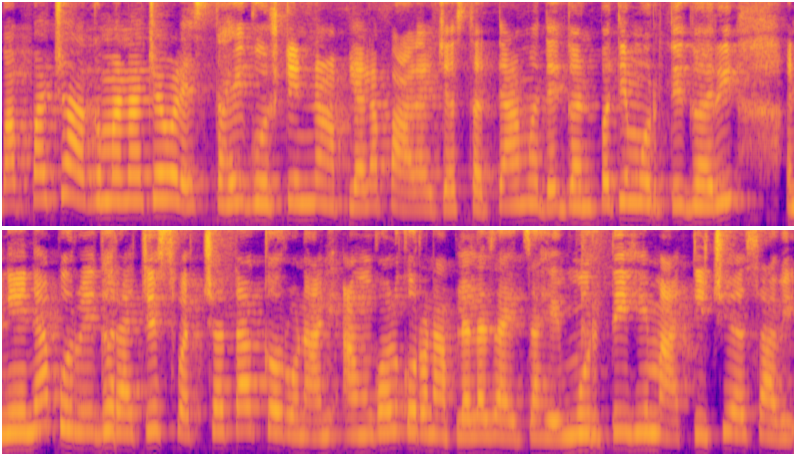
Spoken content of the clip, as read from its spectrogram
बाप्पाच्या आगमनाच्या वेळेस काही गोष्टींना आपल्याला पाळायच्या असतात. त्यामध्ये गणपती मूर्ती घरी नेण्यापूर्वी घराची स्वच्छता करून आणि आंघोळ करून आपल्याला जायचं आहे. मूर्ती ही मातीची असावी.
